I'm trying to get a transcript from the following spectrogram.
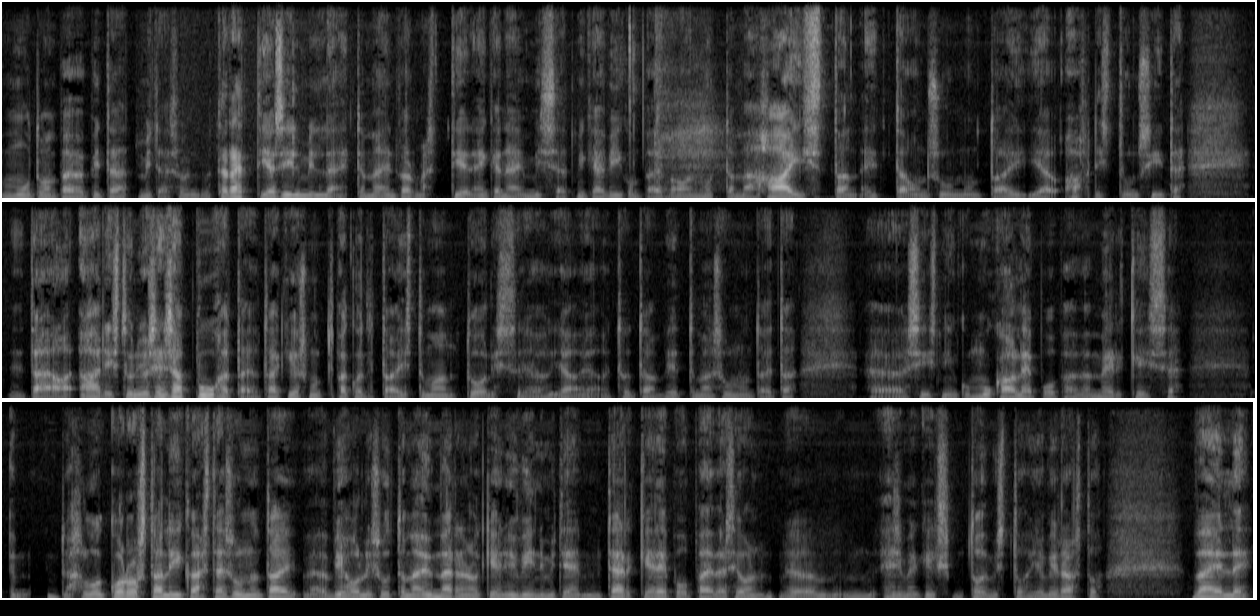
muutaman päivän pitää, mitä se on, rättiä silmillä, että mä en varmasti tiedä enkä näin missään, että mikä viikonpäivä on, mutta mä haistan, että on sunnuntai ja ahdistun siitä, tai ahdistun, jos en saa puuhata jotakin, jos mut pakotetaan istumaan tuolissa ja, ja, ja tota, viettämään sunnuntaita, ää, siis niin kuin mukaan lepopäivän merkeissä – haluan korostaa liikaa sitä sunnuntai-vihollisuutta. Mä ymmärrän oikein hyvin, miten tärkeä lepopäivä se on esimerkiksi toimisto- ja virastoväelle.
